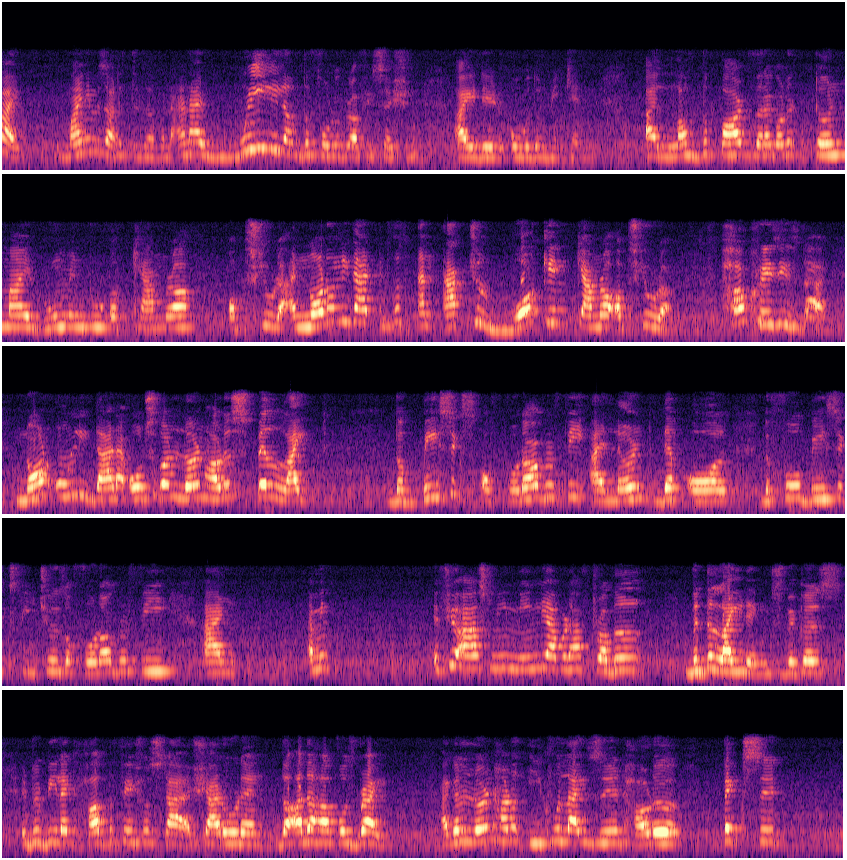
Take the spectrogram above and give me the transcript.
Hi, my name is Aditya Dhawan and I really love the photography session I did over the weekend. I love the part where I got to turn my room into a camera obscura and not only that it was an actual walk-in camera obscura. How crazy is that? Not only that I also got to learn how to spill light the basics of photography i learned them all the four basic features of photography and i mean if you ask me, mainly I would have trouble with the lightings because it would be like half the face was sta- shadowed and the other half was bright. I gotta learn how to equalize it, how to fix it.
